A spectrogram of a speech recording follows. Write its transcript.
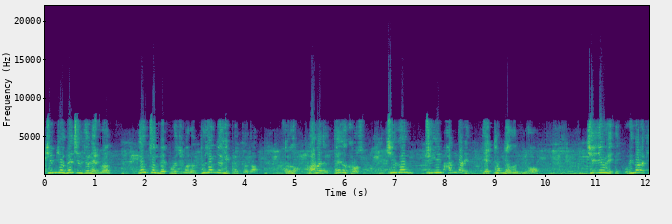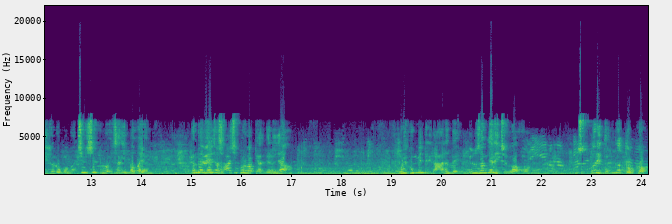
심지어 며칠 전에는 0. 몇 프로지만은 부정적인 평가가 더 많아져. 데드 크로스. 지금 취임 한 달인 대통령은요, 지지율이 우리나라 기준으로 보면 70% 이상이 넘어야 합니다. 근데 왜 저 40%밖에 안 되느냐? 우리 국민들이 다 아는 거예요. 윤석열이 저거 머리 든 것도 없고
